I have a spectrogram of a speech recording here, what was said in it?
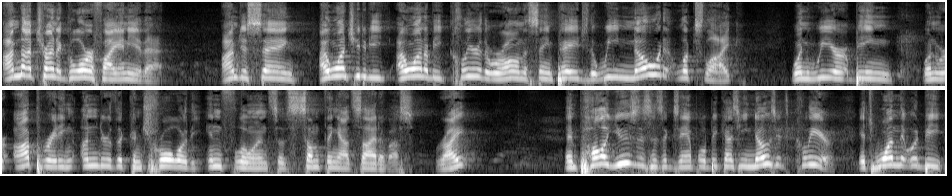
I'm not trying to glorify any of that. I'm just saying I want you to be I want to be clear that we're all on the same page that we know what it looks like when we are being when we're operating under the control or the influence of something outside of us, right? And Paul uses this example because he knows it's clear. It's one that would be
